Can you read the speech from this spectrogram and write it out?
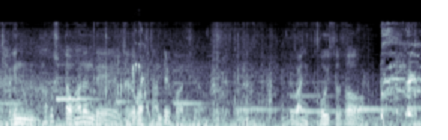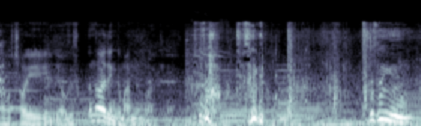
자기는 하고 싶다고 하는데 제가 봤을 때 안 될 것 같아요. 네, 무릎이 많이 부어 있어서 어, 저희 이제 여기서 끊어야 되는 게 맞는 것 같아요. 죄송해요. 죄송해요.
